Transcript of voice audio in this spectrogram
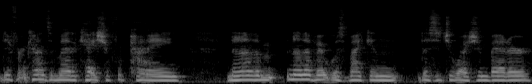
different kinds of medication for pain. None of them, none of it was making the situation better.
